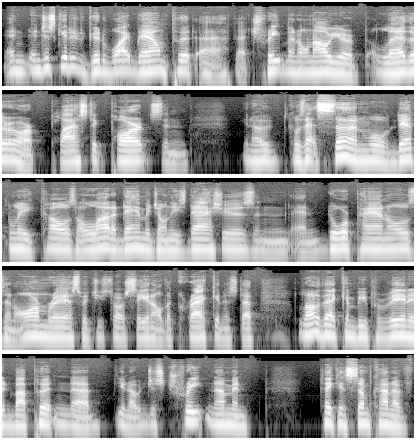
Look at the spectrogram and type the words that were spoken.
and and just get it a good wipe down put a, a treatment on all your leather or plastic parts and you know, because that sun will definitely cause a lot of damage on these dashes and, and door panels and armrests, but you start seeing all the cracking and stuff. A lot of that can be prevented by putting, uh, you know, just treating them and taking some kind of,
